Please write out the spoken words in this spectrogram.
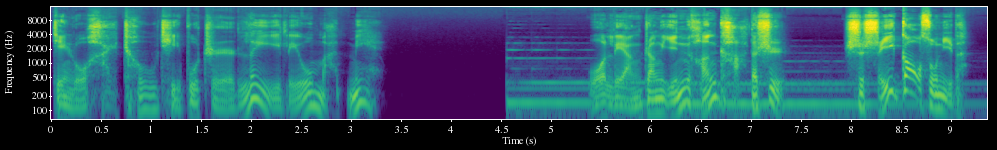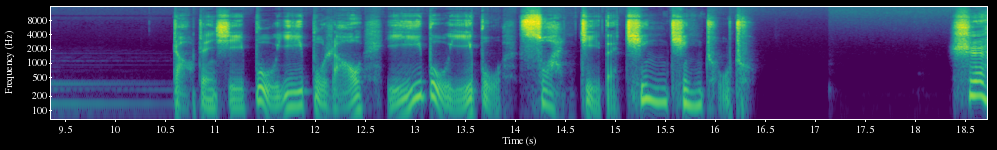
金如海抽泣不止，泪流满面。我两张银行卡的事，是谁告诉你的？赵珍惜不依不饶，一步一步算计的清清楚楚。是，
